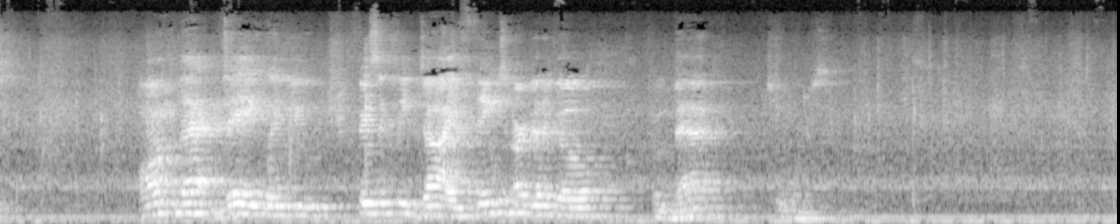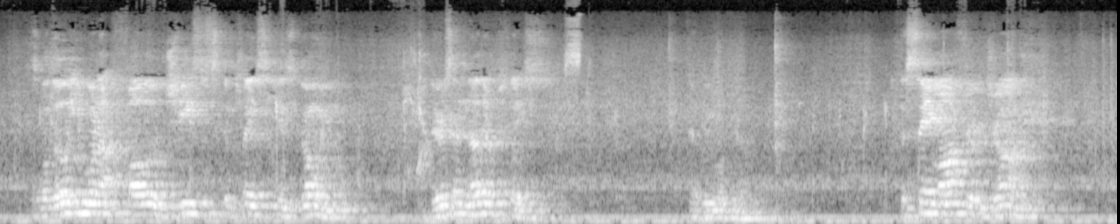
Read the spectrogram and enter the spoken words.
on that day when you physically die, things are going to go from bad to worse. Although you will not follow Jesus the place he is going, there's another place that we will go. The same author, John,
